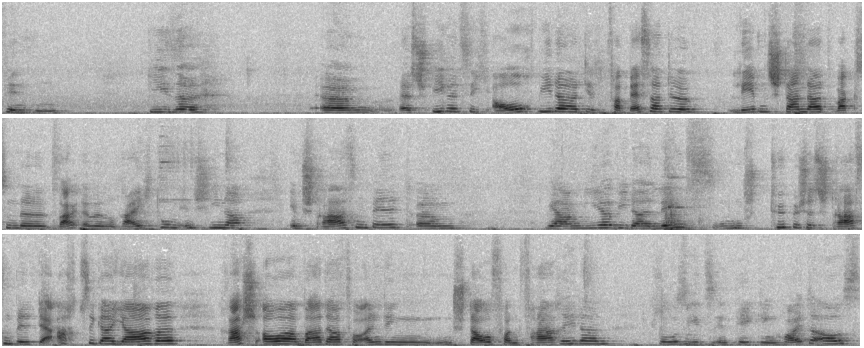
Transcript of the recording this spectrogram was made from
finden. Diese, ähm, es spiegelt sich auch wieder der verbesserte Lebensstandard, wachsende äh, Reichtum in China im Straßenbild. Ähm, wir haben hier wieder links ein typisches Straßenbild der 80er Jahre. Raschauer war da vor allen Dingen ein Stau von Fahrrädern. So sieht es in Peking heute aus.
